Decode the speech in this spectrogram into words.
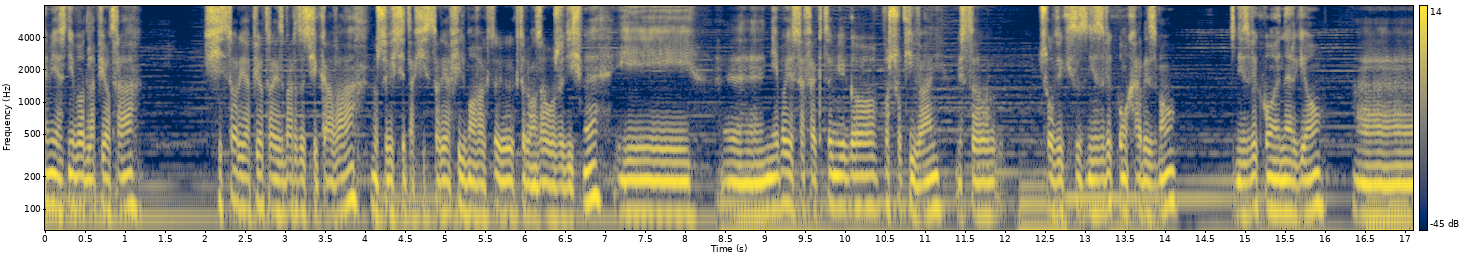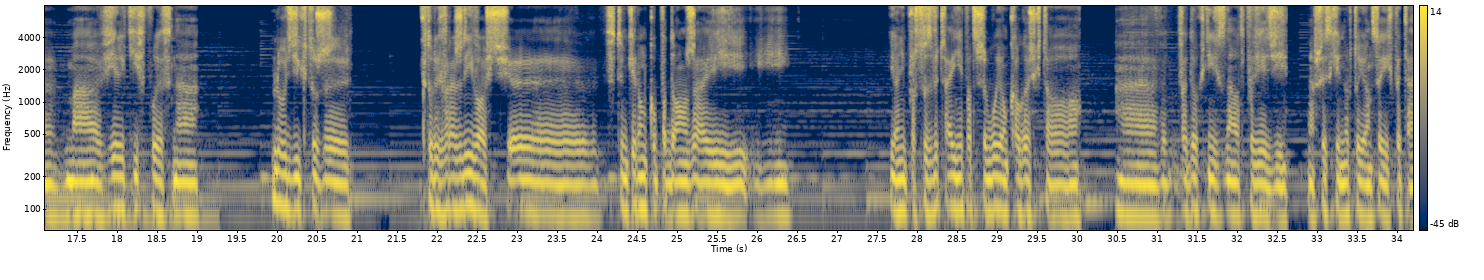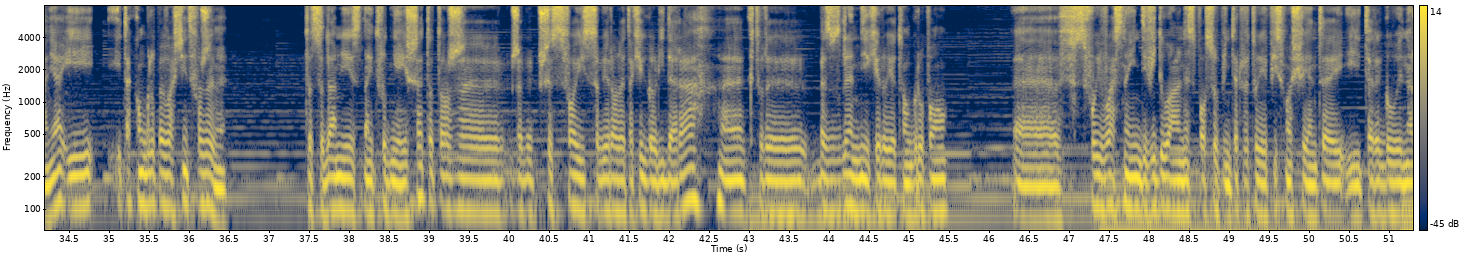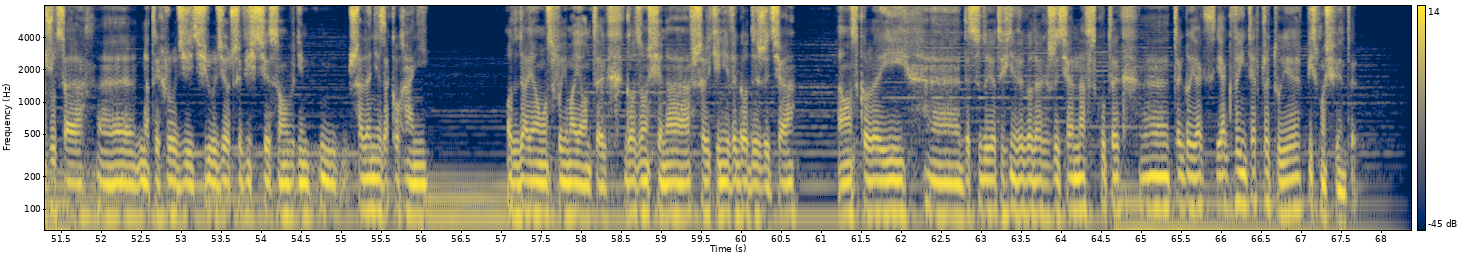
Czym jest niebo dla Piotra? Historia Piotra jest bardzo ciekawa. Oczywiście ta historia filmowa, któ- którą założyliśmy i e, niebo jest efektem jego poszukiwań. Jest to człowiek z niezwykłą charyzmą, z niezwykłą energią. E, Ma wielki wpływ na ludzi, którzy, których wrażliwość e, w tym kierunku podąża i, i, i oni po prostu zwyczajnie potrzebują kogoś, kto e, według nich zna odpowiedzi na wszystkie nurtujące ich pytania i, i taką grupę właśnie tworzymy. To, co dla mnie jest najtrudniejsze, to to, że, żeby przyswoić sobie rolę takiego lidera, e, który bezwzględnie kieruje tą grupą, e, w swój własny, indywidualny sposób interpretuje Pismo Święte i te reguły narzuca na tych ludzi. Ci ludzie oczywiście są w nim mm, szalenie zakochani oddają mu swój majątek, godzą się na wszelkie niewygody życia, a on z kolei e, decyduje o tych niewygodach życia na wskutek e, tego, jak, jak wyinterpretuje Pismo Święte.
